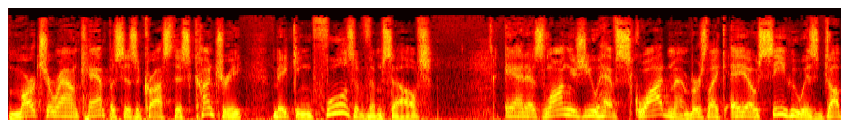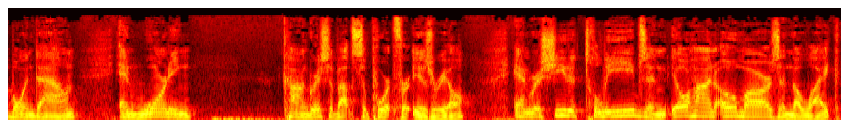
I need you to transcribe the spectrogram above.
march around campuses across this country making fools of themselves, and as long as you have squad members like AOC who is doubling down and warning Congress about support for Israel, and Rashida Tlaib's and Ilhan Omar's and the like,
